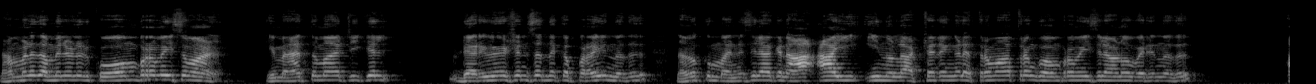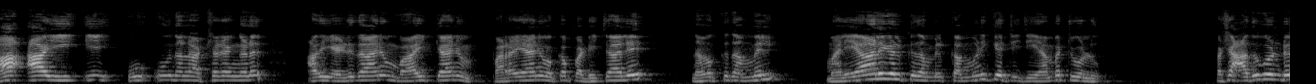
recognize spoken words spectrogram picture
നമ്മൾ തമ്മിലുള്ളൊരു കോംപ്രമൈസുമാണ് ഈ മാത്തമാറ്റിക്കൽ ഡെറിവേഷൻസ് എന്നൊക്കെ പറയുന്നത് നമുക്ക് മനസ്സിലാക്കാൻ ആ ആ ഇ എന്നുള്ള അക്ഷരങ്ങൾ എത്രമാത്രം കോംപ്രമൈസിലാണോ വരുന്നത്? ആ ആ ഇ ഇ ഉ എന്നുള്ള അക്ഷരങ്ങൾ അത് എഴുതാനും വായിക്കാനും പറയാനും ഒക്കെ പഠിച്ചാൽ നമുക്ക് തമ്മിൽ മലയാളികൾക്ക് തമ്മിൽ കമ്മ്യൂണിക്കേറ്റ് ചെയ്യാൻ പറ്റുള്ളൂ. പക്ഷെ അതുകൊണ്ട്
